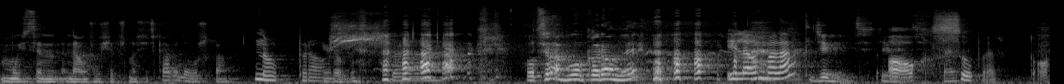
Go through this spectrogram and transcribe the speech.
Mój syn nauczył się przynosić kawę do łóżka. No proszę. Potrzeba było korony. Ile on ma lat? Dziewięć. dziewięć Och, tak? super. O,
